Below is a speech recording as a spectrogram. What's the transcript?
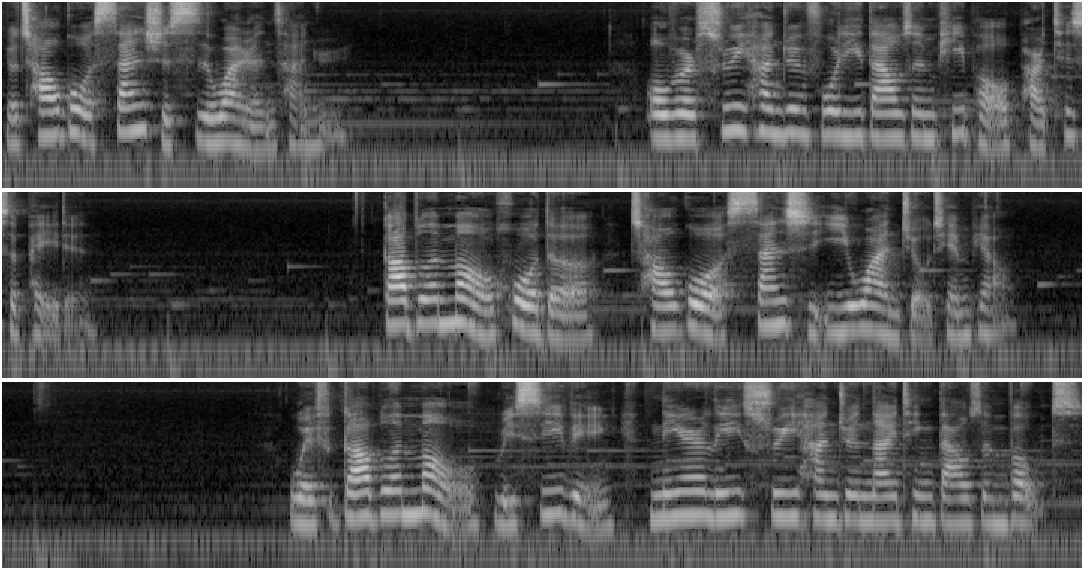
有超过三十四万人参与，over three hundred forty thousand people participated。 Goblin Mo 获得超过三十一万九千票，with Goblin Mo receiving nearly three hundred nineteen thousand votes。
